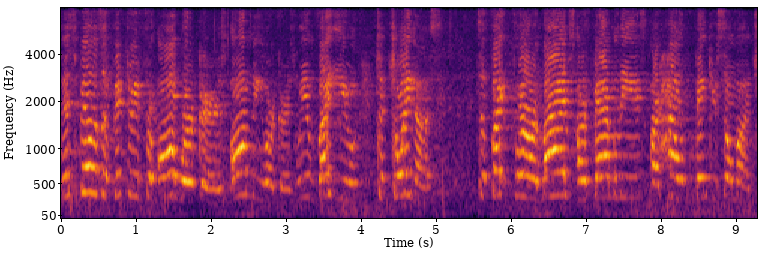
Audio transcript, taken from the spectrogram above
This bill is a victory for all workers, all New Yorkers. We invite you to join us to fight for our lives, our families, our health. Thank you so much.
